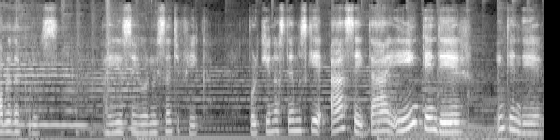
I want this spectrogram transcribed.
obra da cruz. Aí o Senhor nos santifica, porque nós temos que aceitar e entender, entender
